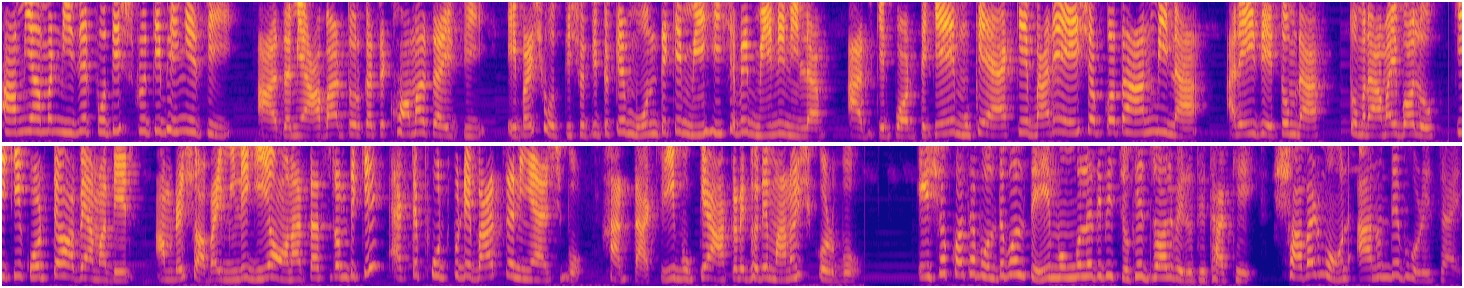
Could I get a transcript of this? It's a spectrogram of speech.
আমি আমার নিজের প্রতিশ্রুতি ভেঙেছি। আজ আমি আবার তোর কাছে ক্ষমা চাইছি। এবার সত্যি সত্যি তোকে মন থেকে মেয়ে হিসেবে মেনে নিলাম। আজকের পর থেকে মুখে একেবারে এইসব কথা আনবি না। আর এই যে তোমরা তোমরা আমায় বলো, কি কি করতে হবে আমাদের? আমরা সবাই মিলে গিয়ে অনাথ আশ্রম থেকে একটা ফুটফুটে বাচ্চা নিয়ে আসব। আর তাকেই বুকে আঁকড়ে ধরে মানুষ করব। এইসব কথা বলতে বলতে মঙ্গলা দেবীর চোখে জল বেরোতে থাকে। সবার মন আনন্দে ভরে যায়।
